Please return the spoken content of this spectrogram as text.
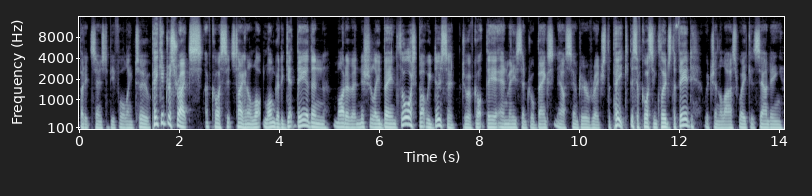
but it seems to be falling too. Peak interest rates, of course, it's taken a lot longer to get there than might have initially been thought, but we do seem to have got there, and many central banks now seem to have reached the peak. This, of course, includes the Fed, which in the last week is sounding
